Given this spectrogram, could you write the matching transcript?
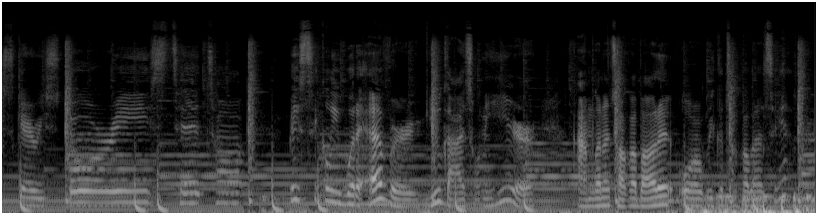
scary stories, TED Talk, basically whatever you guys want to hear. I'm gonna talk about it, or we could talk about it together.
